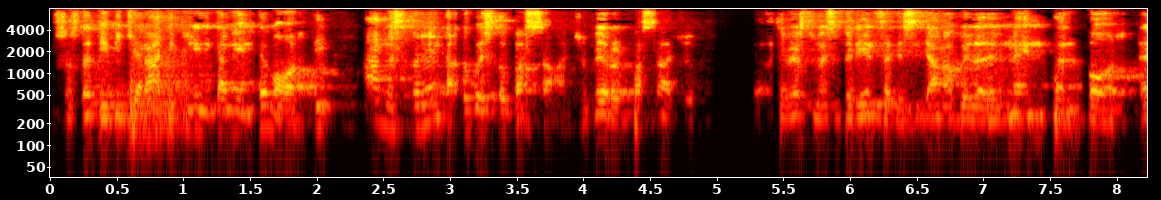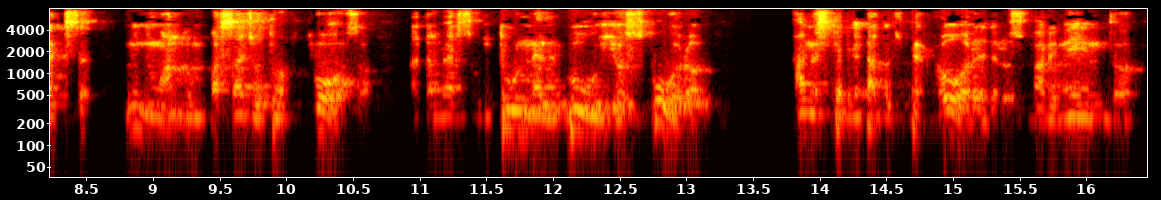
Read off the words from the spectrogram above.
sono stati dichiarati clinicamente morti, hanno sperimentato questo passaggio, ovvero il passaggio attraverso un'esperienza che si chiama quella del mental vortex, quindi anche un passaggio tortuoso, attraverso un tunnel buio, scuro, hanno sperimentato il terrore dello smarrimento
